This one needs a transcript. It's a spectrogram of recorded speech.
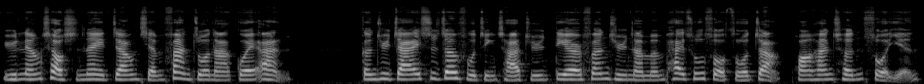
于两小时内将嫌犯捉拿归案。根据嘉义市政府警察局第二分局南门派出所所长黄涵成所言，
